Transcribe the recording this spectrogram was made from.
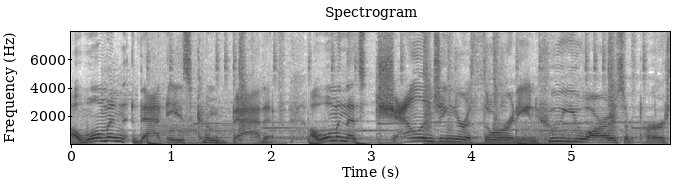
A woman that is combative. A woman that's challenging your authority and who you are as a person.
